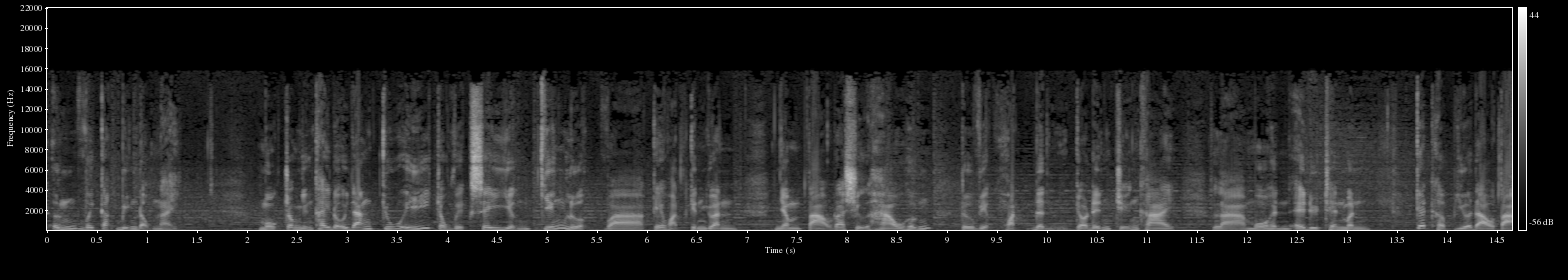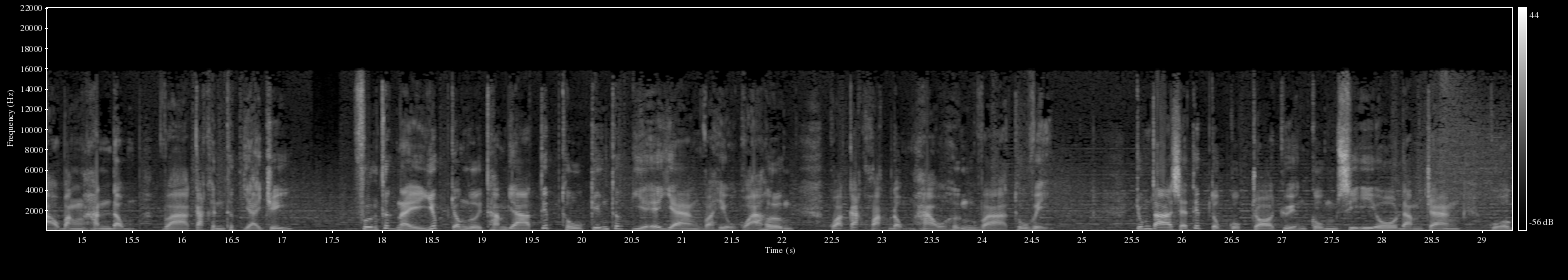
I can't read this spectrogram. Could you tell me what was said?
ứng với các biến động này. Một trong những thay đổi đáng chú ý trong việc xây dựng chiến lược và kế hoạch kinh doanh nhằm tạo ra sự hào hứng từ việc hoạch định cho đến triển khai là mô hình edutainment kết hợp giữa đào tạo bằng hành động và các hình thức giải trí. Phương thức này giúp cho người tham gia tiếp thu kiến thức dễ dàng và hiệu quả hơn qua các hoạt động hào hứng và thú vị. Chúng ta sẽ tiếp tục cuộc trò chuyện cùng CEO Đàm Trang của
